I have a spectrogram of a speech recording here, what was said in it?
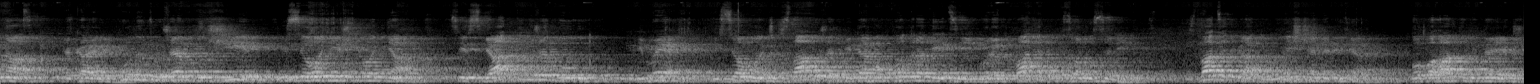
у нас, яка і будуть вже в душі із сьогоднішнього дня. Ці святки вже будуть. І ми із 7 числа вже підемо по традиції колядувати по всьому селі. З 25-го ми ще не. Багато людей, якщо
